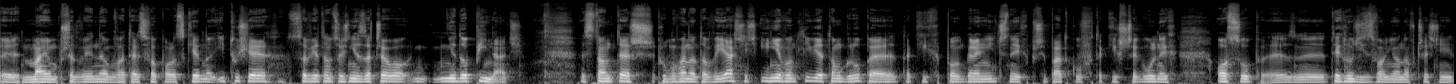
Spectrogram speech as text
y, mają przedwojenne obywatelstwo polskie. No i tu się Sowietom coś nie zaczęło nie dopinać. Stąd też próbowano to wyjaśnić i niewątpliwie tą grupę takich pogranicznych przypadków, takich szczególnych osób, y, tych ludzi zwolniono wcześniej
